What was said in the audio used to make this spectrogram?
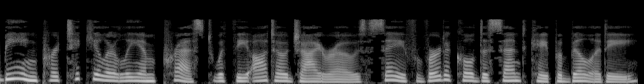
Being particularly impressed with the autogyro's safe vertical descent capability,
